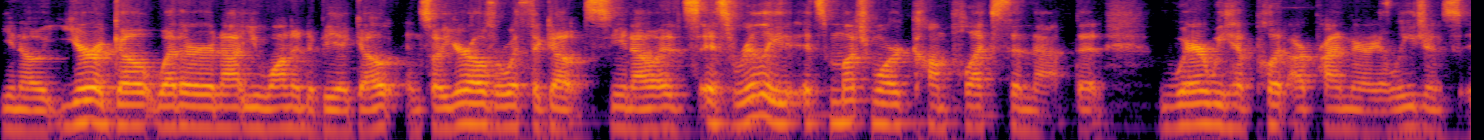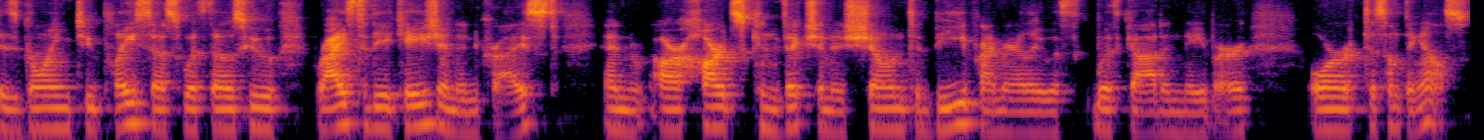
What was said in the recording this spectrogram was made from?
you know you're a goat whether or not you wanted to be a goat and so you're over with the goats. You know it's it's really it's much more complex than that that where we have put our primary allegiance is going to place us with those who rise to the occasion in christ and our heart's conviction is shown to be primarily with with god and neighbor or to something else.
